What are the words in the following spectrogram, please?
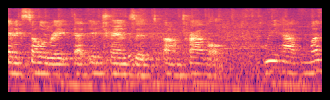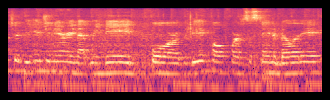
and accelerate that in-transit um, travel. We have much of the engineering that we need for the vehicle for sustainability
